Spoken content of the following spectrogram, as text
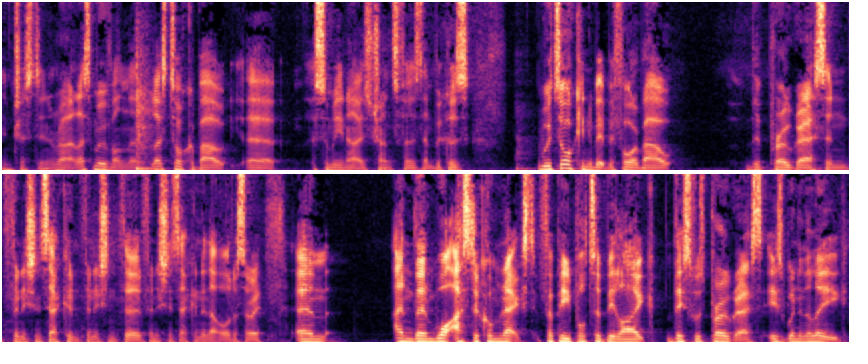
Interesting. Right, let's move on then. Let's talk about uh, some of United's transfers then, because we were talking a bit before about the progress and finishing second, finishing third, finishing second in that order. Sorry, um, and then what has to come next for people to be like, this was progress, is winning the league.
